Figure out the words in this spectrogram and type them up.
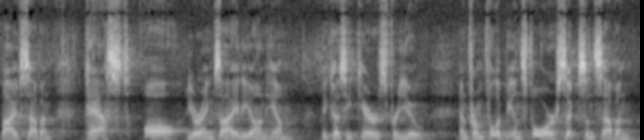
5 7, cast all your anxiety on him because he cares for you. And from Philippians 4 6 and 7,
